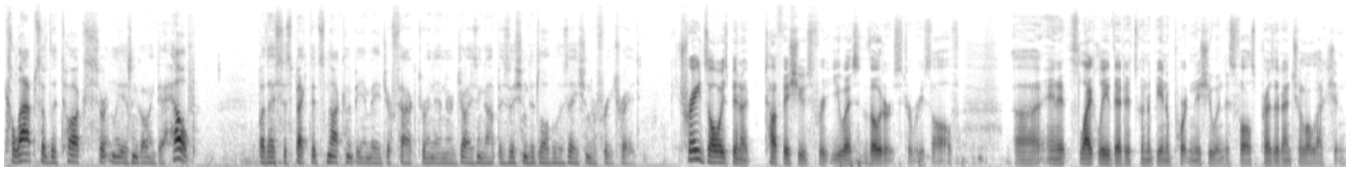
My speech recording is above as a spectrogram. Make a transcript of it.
collapse of the talks certainly isn't going to help, but I suspect it's not going to be a major factor in energizing opposition to globalization or free trade. Trade's always been a tough issue for U.S. voters to resolve, uh, and it's likely that it's going to be an important issue in this fall's presidential election.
